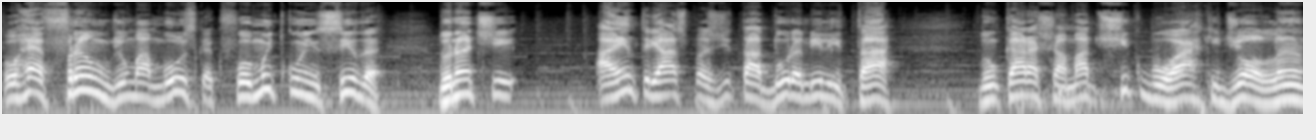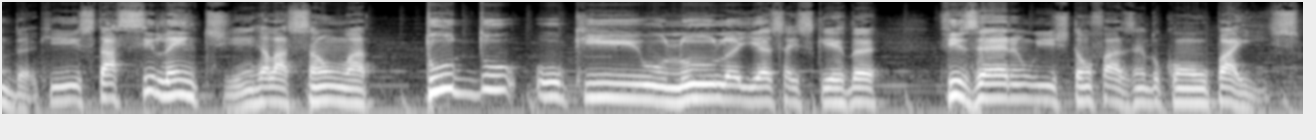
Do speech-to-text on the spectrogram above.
o refrão de uma música que foi muito conhecida durante a, entre aspas, ditadura militar de um cara chamado Chico Buarque de Holanda, que está silente em relação a tudo o que o Lula e essa esquerda fizeram e estão fazendo com o país.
